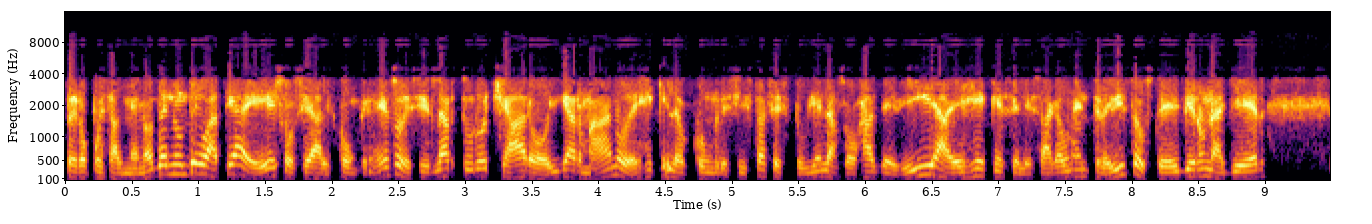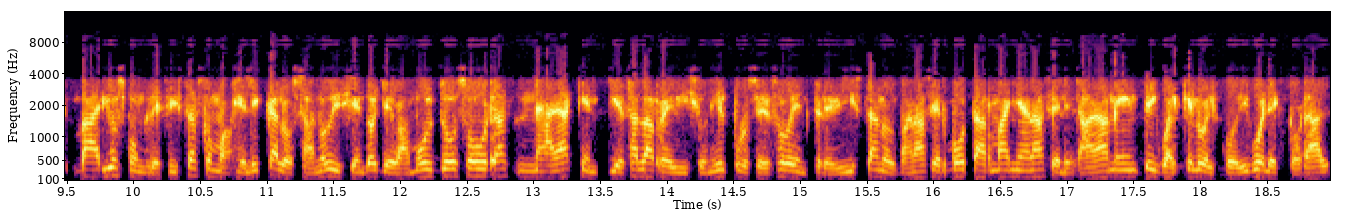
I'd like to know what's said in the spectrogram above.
pero pues al menos den un debate a eso, o sea, al Congreso, decirle a Arturo Charo, oiga hermano, deje que los congresistas estudien las hojas de vida, deje que se les haga una entrevista. Ustedes vieron ayer varios congresistas como Angélica Lozano diciendo llevamos dos horas, nada que empieza la revisión y el proceso de entrevista, nos van a hacer votar mañana aceleradamente, igual que lo del código electoral.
